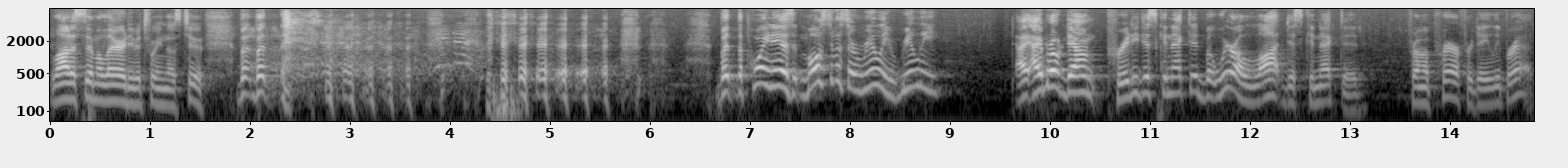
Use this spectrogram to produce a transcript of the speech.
lot of similarity between those two. But, but, but the point is, most of us are really, really, I, I wrote down pretty disconnected, but we're a lot disconnected from a prayer for daily bread.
